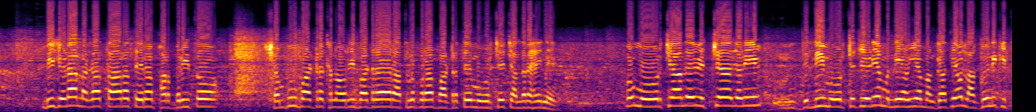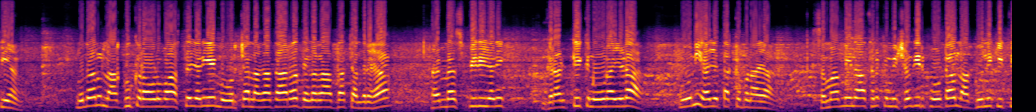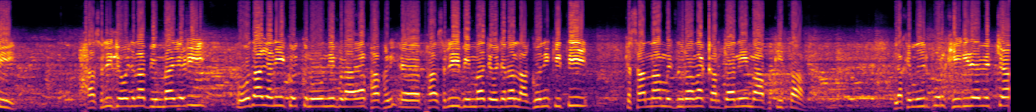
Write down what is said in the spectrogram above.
ਵੀ ਜਿਹੜਾ ਲਗਾਤਾਰ 13 ਫਰਵਰੀ ਤੋਂ Shambhu border, Khanauri border, Ratanpura border ਤੇ ਮੋਰਚੇ ਚੱਲ ਰਹੇ ਨੇ। ਉਹ ਮੋਰਚਿਆਂ ਦੇ ਵਿੱਚ ਜਾਣੀ ਦਿੱਲੀ ਮੋਰਚੇ 'ਚ ਜਿਹੜੀਆਂ ਮੰਨੀਆਂ ਹੋਈਆਂ ਮੰਗਾਂ ਤੀਆਂ ਉਹ ਲਾਗੂ ਨਹੀਂ ਕੀਤੀਆਂ। ਉਹਨਾਂ ਨੂੰ ਲਾਗੂ ਕਰਾਉਣ ਵਾਸਤੇ ਜਾਣੀ ਇਹ ਮੋਰਚਾ ਲਗਾਤਾਰ ਦਿਨ ਰਾਤ ਦਾ ਚੱਲ ਰਿਹਾ। ਐਮਐਸਪੀ ਦੀ ਜਾਣੀ ਗਰੰਟੀ ਕਾਨੂੰਨ ਆ ਜਿਹੜਾ, ਉਹ ਨਹੀਂ ਹਜੇ ਤੱਕ ਬਣਾਇਆ। ਸਮਾਮੀਨਾਥਨ ਕਮਿਸ਼ਨ ਦੀ ਰਿਪੋਰਟ ਆ, ਉਹ ਲਾਗੂ ਨਹੀਂ ਕੀਤੀ। ਫਸਲੀ ਯੋਜਨਾ ਬੀਮਾ ਜਿਹੜੀ, ਉਹਦਾ ਜਾਣੀ ਕੋਈ ਕਾਨੂੰਨ ਨਹੀਂ ਬਣਾਇਆ, ਫਫਲੀ- ਫਸਲੀ ਬੀਮਾ ਯੋਜਨਾ ਲਾਗੂ ਨਹੀਂ ਕੀਤੀ, ਕਿਸਾਨਾਂ ਮਜ਼ਦੂਰਾਂ ਦਾ ਕਰਜ਼ਾ ਨਹੀਂ ਮਾਫ ਕੀਤਾ। ਲਖਮੀਰਪੁਰ ਖੀਰੀ ਦੇ ਵਿੱਚ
